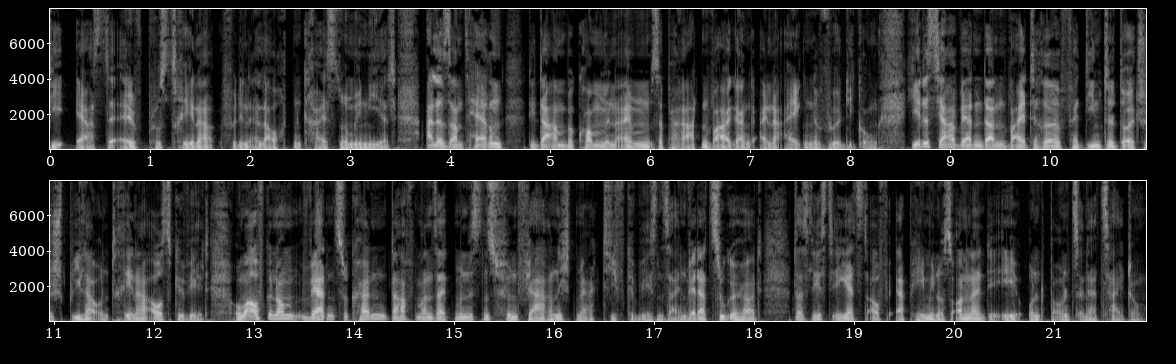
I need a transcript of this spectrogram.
die erste Elf plus Trainer für den erlauchten Kreis nominiert. Allesamt Herren, die Damen bekommen in einem separaten Wahlgang eine eigene Würdigung. Jedes Jahr werden dann weitere verdiente deutsche Spieler und Trainer ausgewählt. Um aufgenommen werden zu können, darf man seit mindestens fünf Jahren nicht mehr aktiv gewesen sein. Wer dazugehört, das lest ihr jetzt auf rp-online.de und bei uns in der Zeitung.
